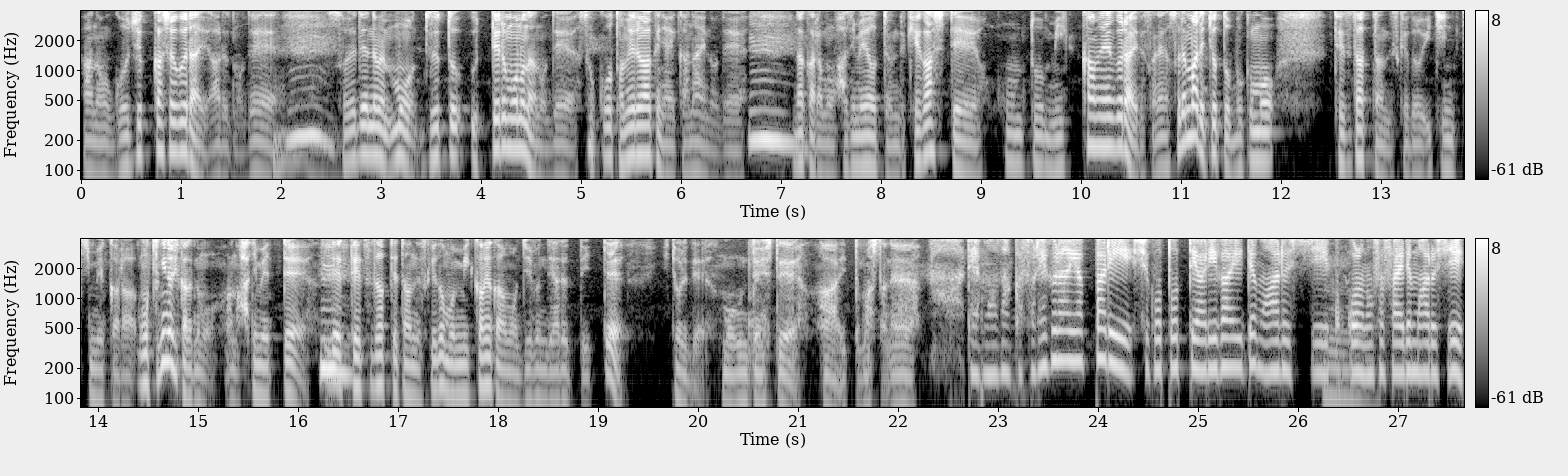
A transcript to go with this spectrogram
あの、50箇所ぐらいあるので、うん。それでね、もうずっと売ってるものなので、そこを止めるわけにはいかないので、うん。だからもう始めようって言うんで、怪我して、本当3日目ぐらいですかね。それまでちょっと僕も手伝ったんですけど、1日目から、もう次の日からでもあの始めて、で、うん。手伝ってたんですけども、3日目からもう自分でやるって言って、一人でもう運転して、はい、行ってましたね。でもなんかそれぐらいやっぱり仕事ってやりがいでもあるし、心の支えでもあるし、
